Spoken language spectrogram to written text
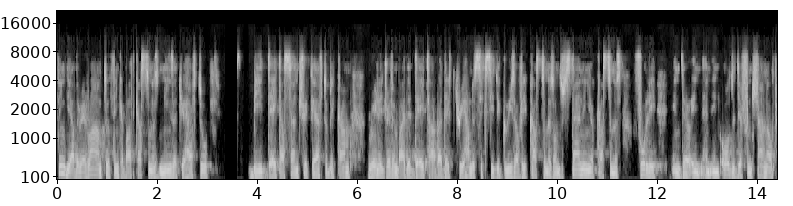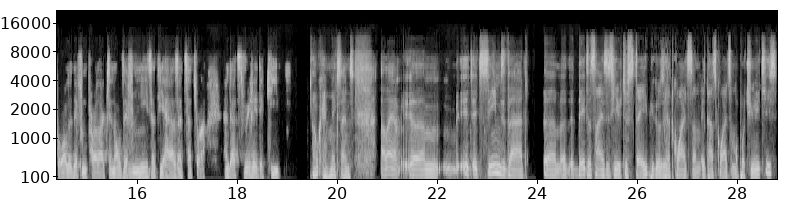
think the other way around, to think about customers means that you have to be data centric. You have to become really driven by the data, by the 360 degrees of your customers, understanding your customers fully in the in, in, in all the different channels, through all the different products and all different mm. needs that he has, etc. And that's really the key. Okay, makes sense. Alain, um, it, it seems that um, data science is here to stay because it had quite some it has quite some opportunities.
